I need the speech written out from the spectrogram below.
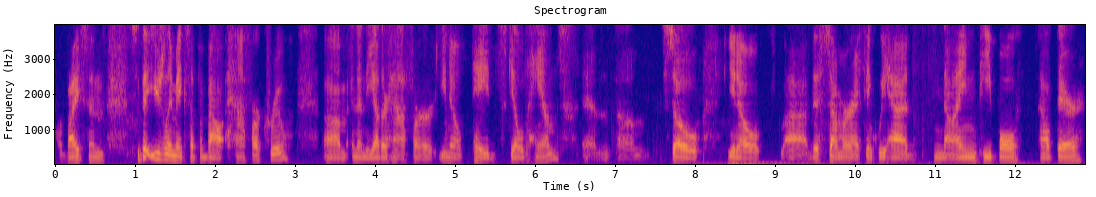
or bison. So that usually makes up about half our crew. Um, and then the other half are you know paid skilled hands. And um, so you know uh, this summer i think we had nine people out there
